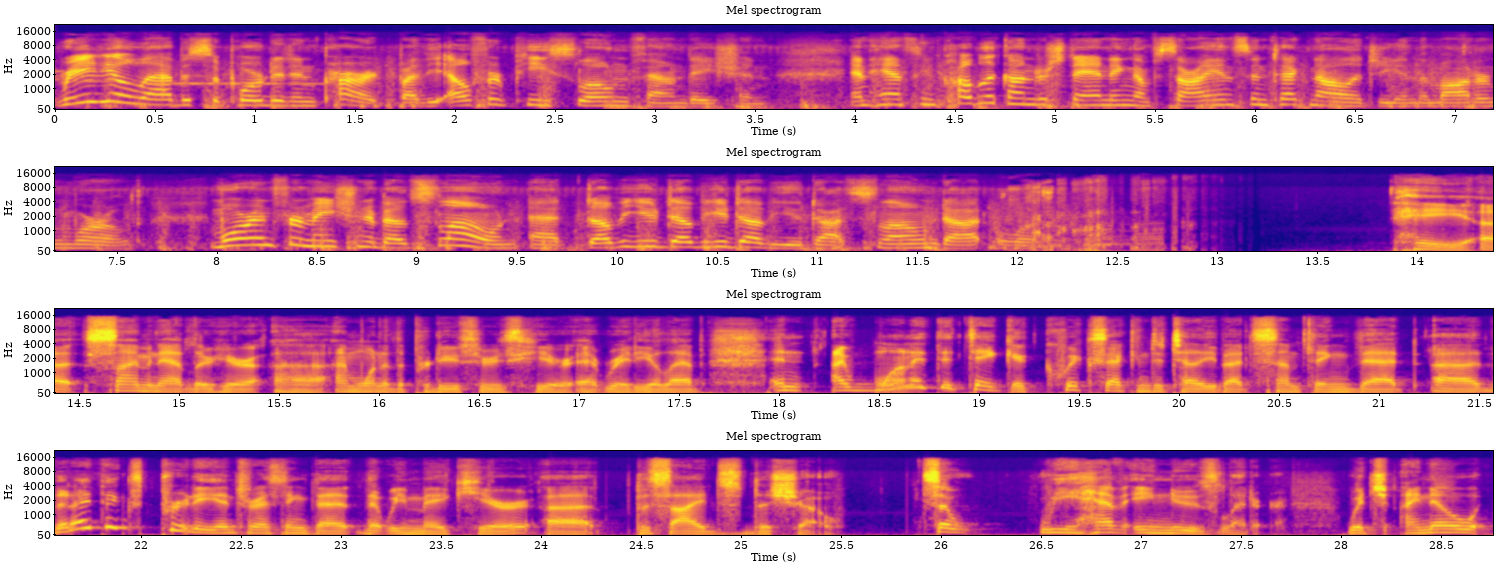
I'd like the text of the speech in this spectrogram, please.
Radiolab is supported in part by the Alfred P. Sloan Foundation, enhancing public understanding of science and technology in the modern world. More information about Sloan at www.sloan.org. Hey, uh, Simon Adler here. Uh, I'm one of the producers here at Radiolab, and I wanted to take a quick second to tell you about something that uh, that I think is pretty interesting that that we make here, uh, besides the show. So we have a newsletter, which I know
